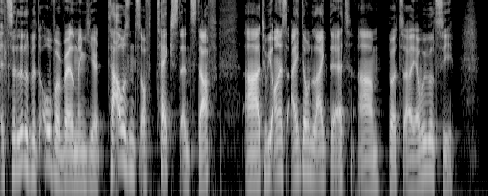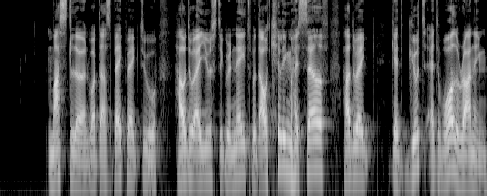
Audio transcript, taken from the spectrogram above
it's a little bit overwhelming here. Thousands of text and stuff. Uh, to be honest, I don't like that. Um, but uh, yeah, we will see. Must learn. What does backpack do? How do I use the grenades without killing myself? How do I get good at wall running?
